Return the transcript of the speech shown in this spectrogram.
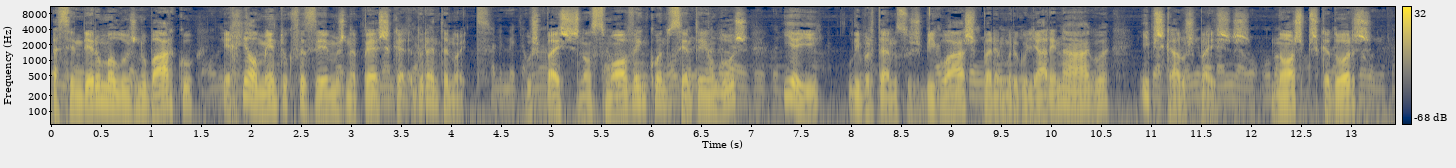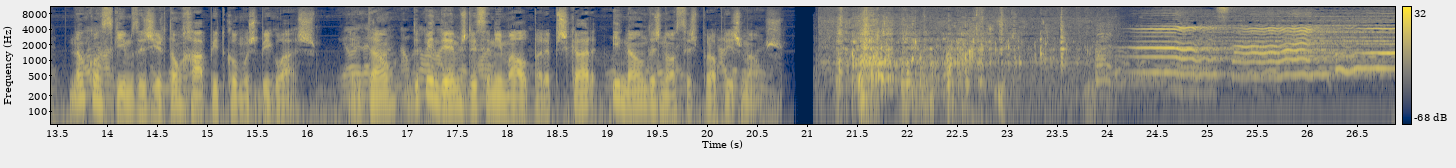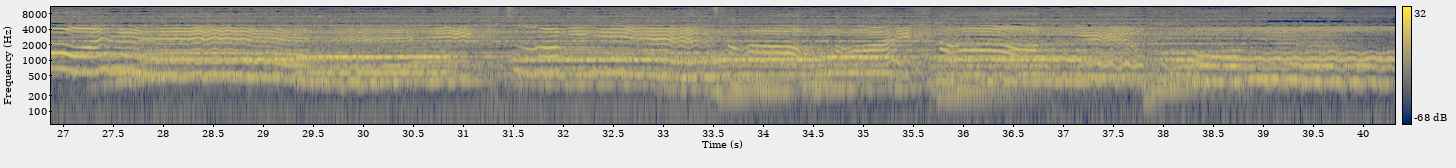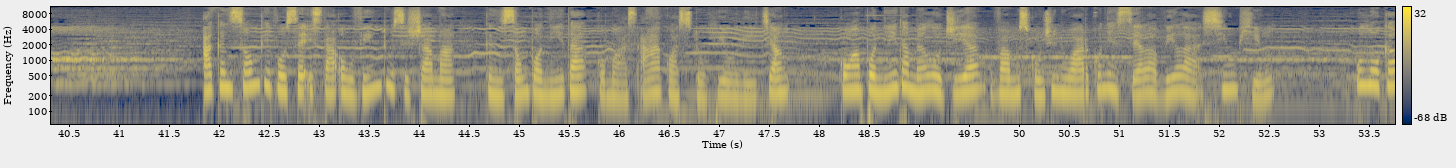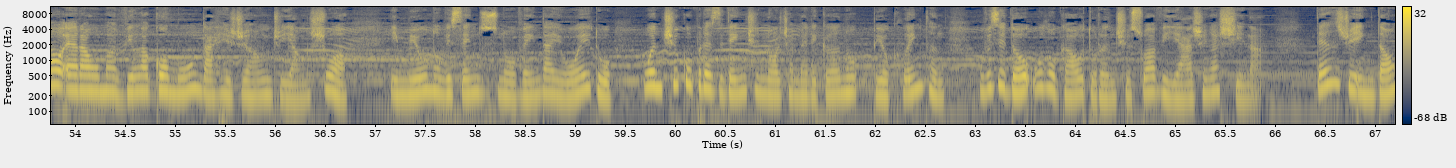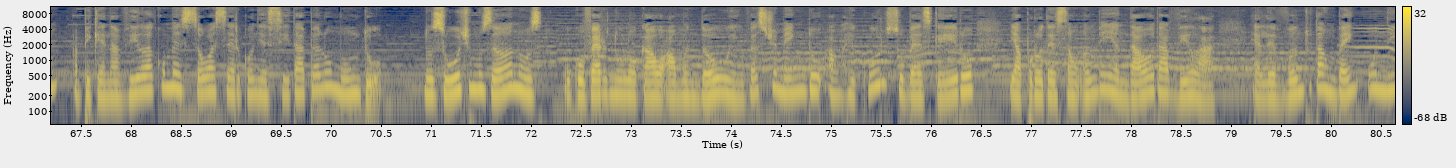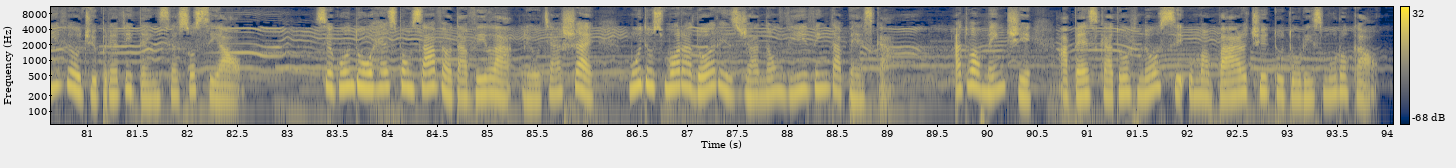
Acender uma luz no barco é realmente o que fazemos na pesca durante a noite. Os peixes não se movem quando sentem a luz e aí libertamos os biguás para mergulharem na água e pescar os peixes. Nós, pescadores, não conseguimos agir tão rápido como os biguás. Então, dependemos desse animal para pescar e não das nossas próprias mãos. A canção que você está ouvindo se chama Canção Bonita como as águas do rio Lijiang. Com a bonita melodia, vamos continuar a conhecer a vila Xingping. O local era uma vila comum da região de Yangshuo. Em 1998, o antigo presidente norte-americano Bill Clinton visitou o lugar durante sua viagem à China. Desde então, a pequena vila começou a ser conhecida pelo mundo. Nos últimos anos, o governo local aumentou o investimento ao recurso pesqueiro e à proteção ambiental da vila, elevando também o nível de previdência social. Segundo o responsável da vila, Liu Jiashai, muitos moradores já não vivem da pesca. Atualmente, a pesca tornou-se uma parte do turismo local.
